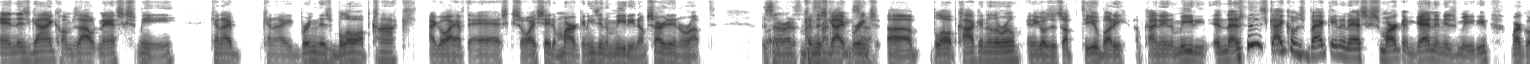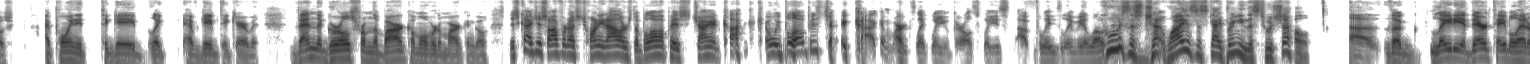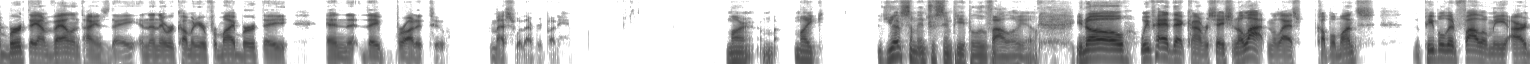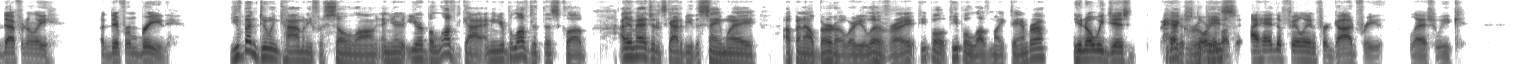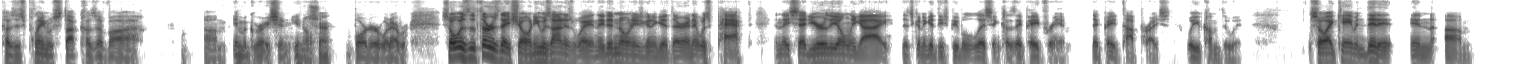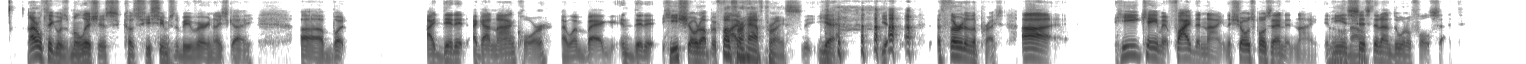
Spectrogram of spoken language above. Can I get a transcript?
and this guy comes out and asks me, "Can I can I bring this blow up cock?" I go, "I have to ask." So I say to Mark, and he's in a meeting. I'm sorry to interrupt. Is all right Can this guy brings, brings uh blow up cock into the room? And he goes, "It's up to you, buddy. I'm kind of in a meeting." And then this guy comes back in and asks Mark again in his meeting. Mark goes, "I pointed to Gabe, like have Gabe take care of it." Then the girls from the bar come over to Mark and go, This guy just offered us $20 to blow up his giant cock. Can we blow up his giant cock? And Mark's like, Will you girls, will you stop? Please leave me alone. Who is this? gi- Why is this guy bringing this to a show? uh, the lady at their table had a birthday on Valentine's Day, and then they were coming here for my birthday, and they brought it to mess with everybody. Mar- Mike, you have some interesting people who follow you. You know, we've had that conversation a lot in the last couple months. The people that follow me are definitely a different breed. You've been doing comedy for so long, and you're you're a beloved guy. I mean, you're beloved at this club. I imagine it's got to be the same way up in Alberta where you live, right? People people love Mike Dambra. You know, we just had a got story groupies? about that. I had to fill in for Godfrey last week because his plane was stuck because of uh, um, immigration, you know, Sure. border or whatever. So it was the Thursday show, and he was on his way, and they didn't know when he was going to get there, and it was packed. And they said, "You're the only guy that's going to get these people to listen because they paid for him. They paid top price. Will you come do it?" So I came and did it, and um, I don't think it was malicious because he seems to be a very nice guy, uh, but. I did it. I got an encore. I went back and did it. He showed up at But five. for half price. yeah, Yeah. a third of the price. Uh he came at five to nine. The show was supposed to end at nine, and he Oh, no. insisted on doing a full set.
